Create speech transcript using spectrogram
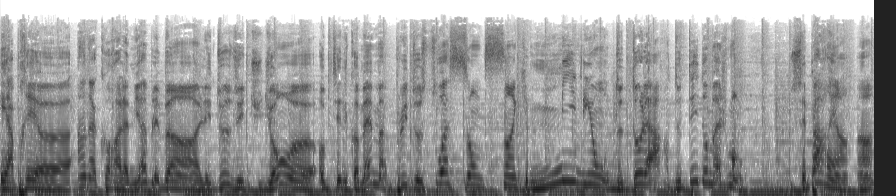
et après euh, un accord à l'amiable, eh ben, les deux étudiants euh, obtiennent quand même plus de 65 millions de dollars de dédommagement. C'est pas rien, hein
